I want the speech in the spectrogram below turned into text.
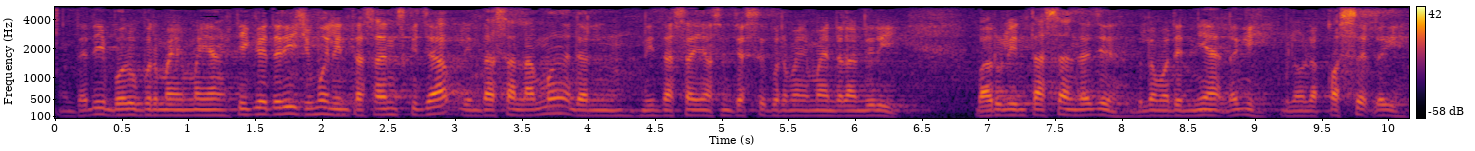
Tadi baru bermain-main yang ketiga tadi cuma lintasan sekejap, lintasan lama dan lintasan yang sentiasa bermain-main dalam diri. Baru lintasan saja, belum ada niat lagi, belum ada qasad lagi.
